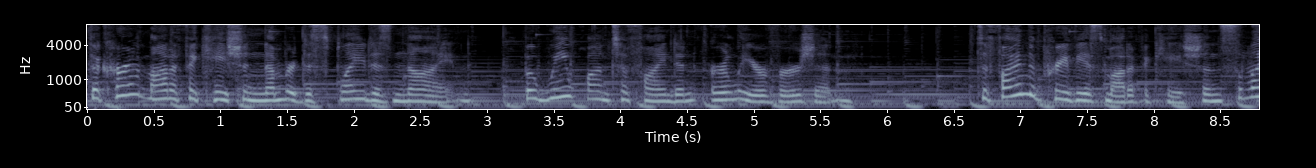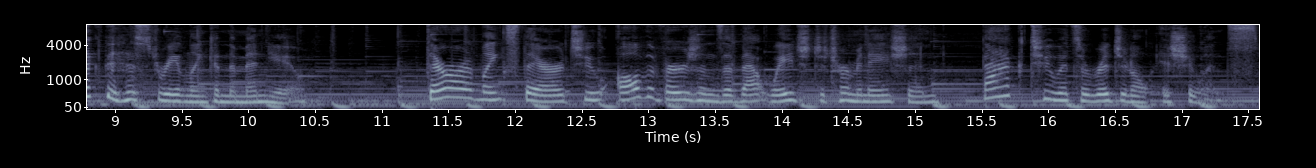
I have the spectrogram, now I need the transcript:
The current modification number displayed is 9, but we want to find an earlier version. To find the previous modification, select the History link in the menu. There are links there to all the versions of that wage determination back to its original issuance.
